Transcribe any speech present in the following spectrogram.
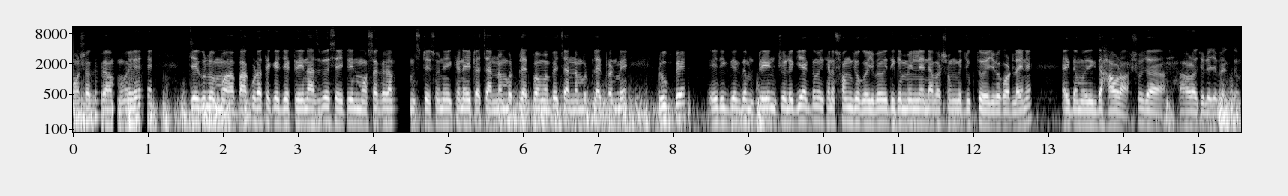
মশাগ্রাম হয়ে যেগুলো বাঁকুড়া থেকে যে ট্রেন আসবে, সেই ট্রেন মশাগ্রাম স্টেশনে এখানে এটা চার নম্বর প্ল্যাটফর্ম হবে, চার নম্বর প্ল্যাটফর্মে ঢুকবে। এই দিক দিয়ে একদম ট্রেন চলে গিয়ে একদম এখানে সংযোগ হয়ে যাবে, ওইদিকে মেন লাইন আবার সঙ্গে যুক্ত হয়ে যাবে কট লাইনে একদম ওই দিক দিয়ে হাওড়া, সোজা হাওড়া চলে যাবে একদম।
